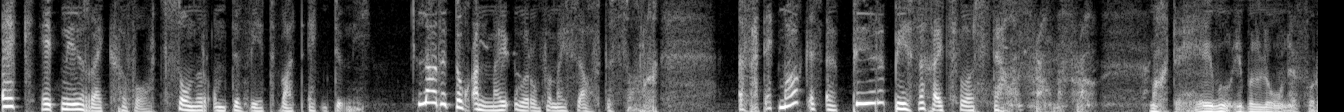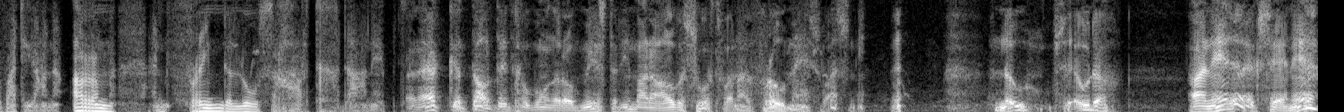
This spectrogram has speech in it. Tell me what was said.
ek het nie ryk geword sonder om te weet wat ek doen nie. Laat dit tog aan my oor om vir myself te sorg. Wat ek maak is 'n pure besigheidsvoorstel. Mevrouw, mevrouw, mag de hemel u belonen voor wat u aan een arm en vriendeloze hart gedaan hebt. En ek het altyd gewonder of meester nie maar 'n halwe soort van 'n vroumens was nie. nou, op sy ou dag. Ah nee, ek sê nee.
